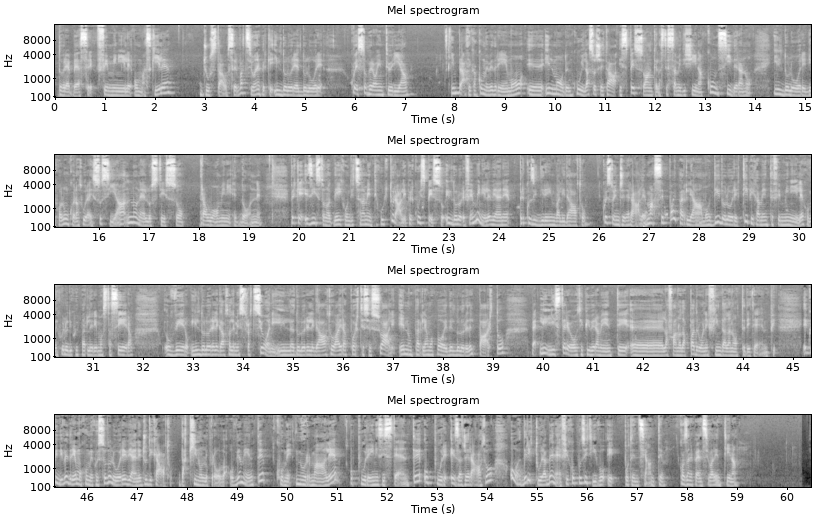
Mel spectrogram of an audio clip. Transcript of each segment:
dovrebbe essere femminile o maschile? Giusta osservazione perché il dolore è dolore. Questo però in teoria. In pratica, come vedremo, eh, il modo in cui la società e spesso anche la stessa medicina considerano il dolore di qualunque natura esso sia non è lo stesso tra uomini e donne, perché esistono dei condizionamenti culturali per cui spesso il dolore femminile viene per così dire invalidato questo in generale, ma se poi parliamo di dolore tipicamente femminile, come quello di cui parleremo stasera, ovvero il dolore legato alle mestruazioni, il dolore legato ai rapporti sessuali e non parliamo poi del dolore del parto, beh, lì gli stereotipi veramente eh, la fanno da padrone fin dalla notte dei tempi. E quindi vedremo come questo dolore viene giudicato da chi non lo prova ovviamente come normale oppure inesistente oppure esagerato o addirittura benefico, positivo e potenziante. Cosa ne pensi Valentina?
